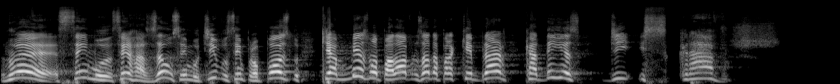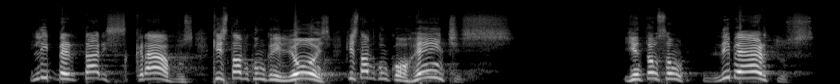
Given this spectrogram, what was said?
Não é sem, sem razão, sem motivo, sem propósito, que é a mesma palavra usada para quebrar cadeias de escravos. Libertar escravos que estavam com grilhões, que estavam com correntes. E então são libertos,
